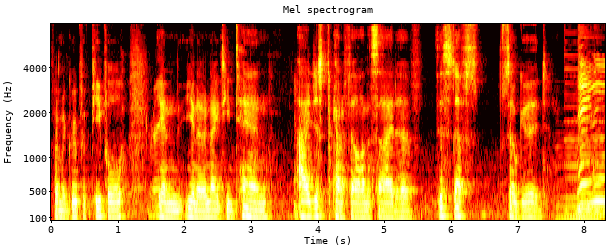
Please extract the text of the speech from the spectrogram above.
from a group of people Right. in you know 1910 I just kind of fell on the side of this stuff's so good. A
